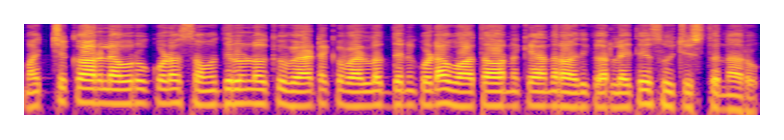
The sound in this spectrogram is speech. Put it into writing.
మత్స్యకారులు ఎవరూ కూడా సముద్రంలోకి వేటకు వెళ్ళొద్దని కూడా వాతావరణ కేంద్రం అధికారులు అయితే సూచిస్తున్నారు.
